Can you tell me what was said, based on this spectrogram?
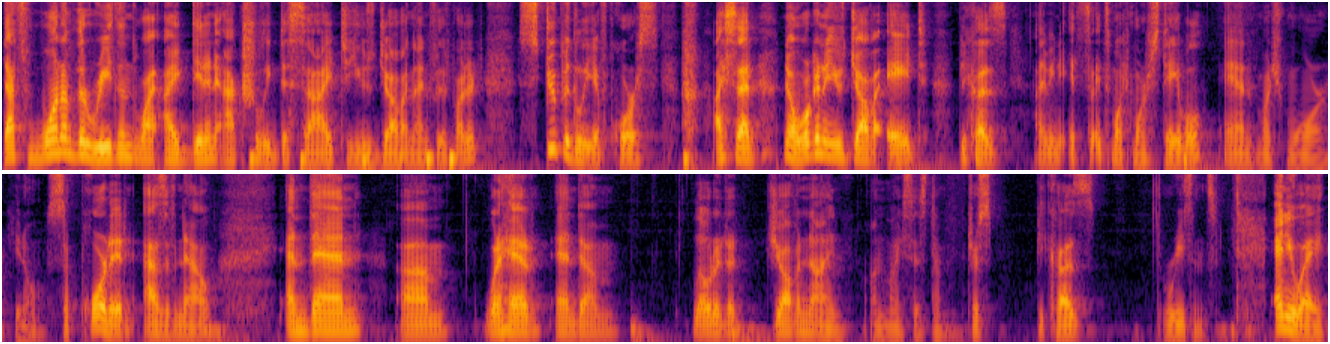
that's one of the reasons why I didn't actually decide to use Java 9 for this project. Stupidly, of course, I said no, we're gonna use Java 8 because I mean it's it's much more stable and much more you know supported as of now. And then um, went ahead and um, loaded a Java 9 on my system just because reasons. Anyway.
